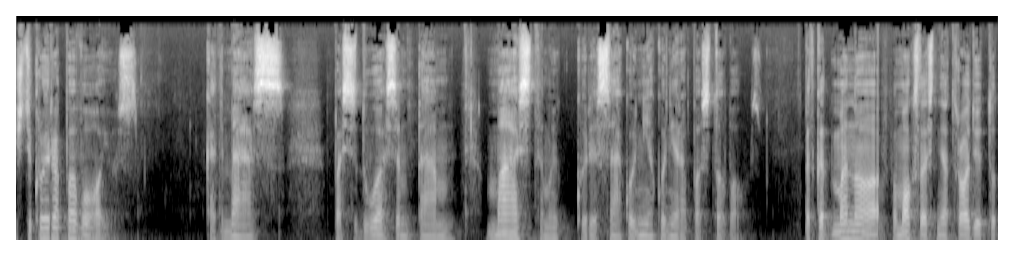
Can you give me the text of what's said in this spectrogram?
iš tikrųjų yra pavojus, kad mes pasiduosim tam mąstymui, kuris sako, nieko nėra pastovaus. Bet kad mano pamokslas netrodytų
